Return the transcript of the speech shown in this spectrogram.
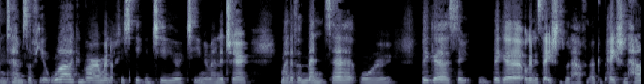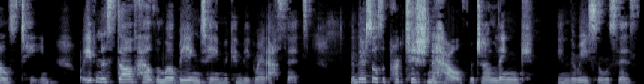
in terms of your work environment, if you're speaking to your team, your manager, you might have a mentor or bigger, so bigger organizations would have an occupation health team or even a staff health and well-being team who can be a great asset. And there's also practitioner health, which I'll link in the resources,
